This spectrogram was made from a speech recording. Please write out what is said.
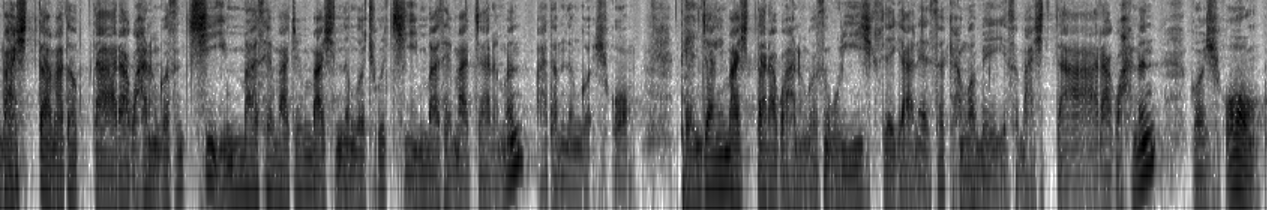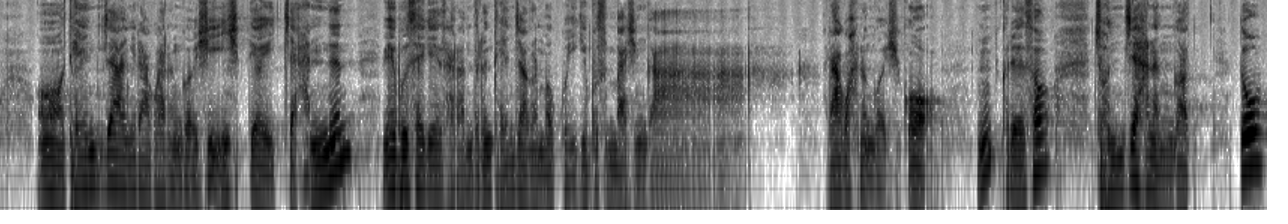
맛있다 맛없다 라고 하는 것은 지 입맛에 맞으면 맛있는 것이고 지 입맛에 맞지 않으면 맛없는 것이고 된장이 맛있다 라고 하는 것은 우리 이식세계 안에서 경험에 의해서 맛있다 라고 하는 것이고 어, 된장이라고 하는 것이 인식되어 있지 않는 외부 세계의 사람들은 된장을 먹고 이게 무슨 맛인가 라고 하는 것이고 음? 그래서 존재하는 것 또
